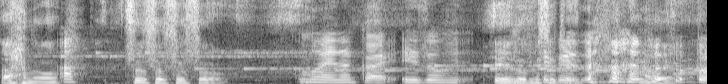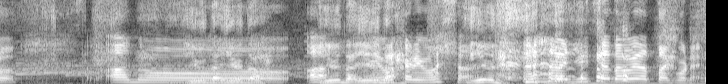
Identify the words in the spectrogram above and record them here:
あのそうそうそうそう。前なんか映像映像見せて、はい、ちょっとあのー、言うな言うな。あ言うな言うな。わかりました。言うな。言っちゃダメだったこれ。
